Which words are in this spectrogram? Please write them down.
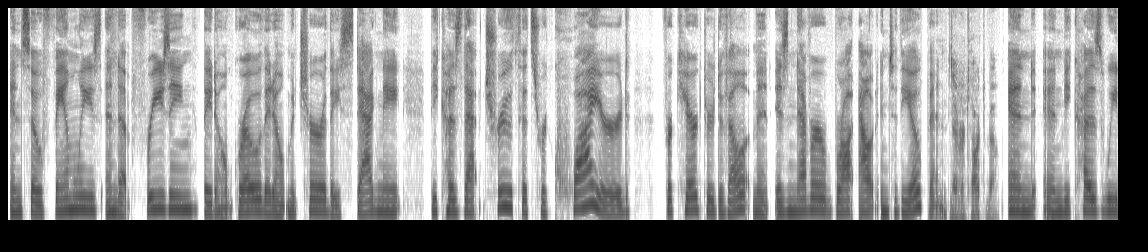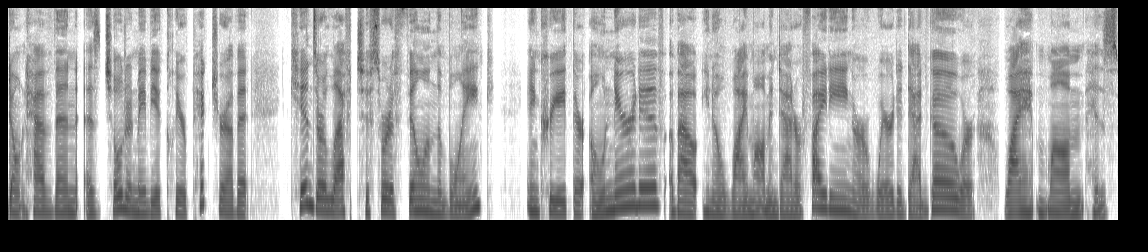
And so families end up freezing, they don't grow, they don't mature, they stagnate because that truth that's required for character development is never brought out into the open never talked about and and because we don't have then as children maybe a clear picture of it kids are left to sort of fill in the blank and create their own narrative about you know why mom and dad are fighting or where did dad go or why mom has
